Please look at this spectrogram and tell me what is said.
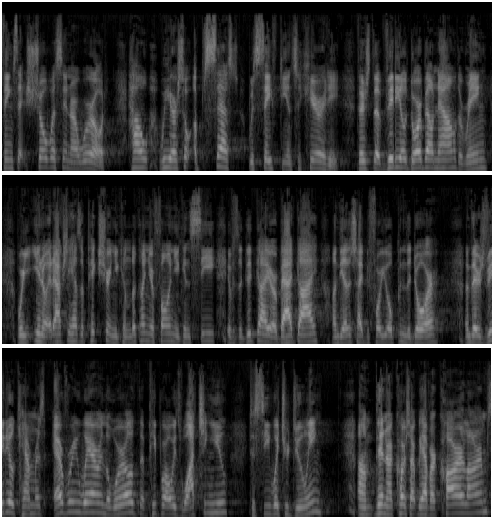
things that show us in our world how we are so obsessed with safety and security. There's the video doorbell now, the ring, where you know it actually has a picture and you can look on your phone, you can see if it's a good guy or a bad guy on the other side before you open the door. And there's video cameras everywhere in the world that people are always watching you to see what you're doing. Um, then, of course, we have our car alarms,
